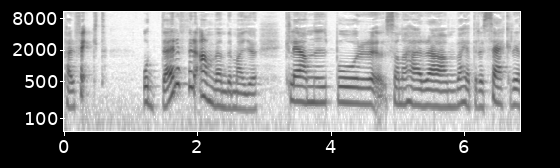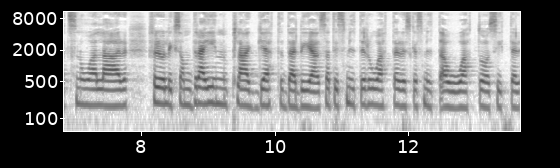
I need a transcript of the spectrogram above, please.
perfekt. Och därför använder man ju klädnypor, såna här, um, vad heter det, säkerhetsnålar för att liksom dra in plagget där det, så att det smiter åt där det ska smita åt och sitter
